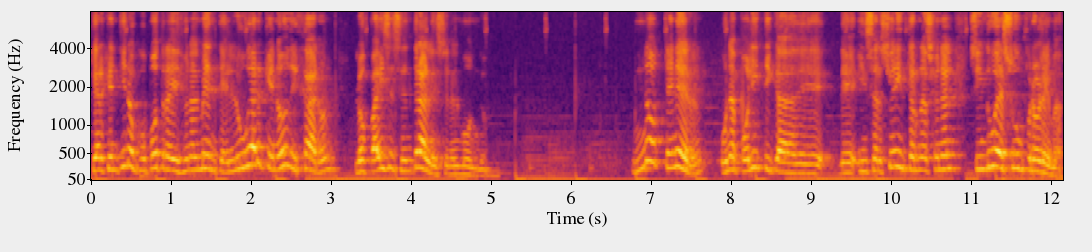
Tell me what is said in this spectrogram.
que Argentina ocupó tradicionalmente, el lugar que nos dejaron los países centrales en el mundo. No tener una política de, inserción internacional sin duda es un problema.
